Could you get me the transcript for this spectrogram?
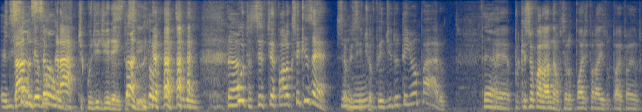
de Estado sanção. democrático de direito, Estado assim. democrático de. Tá? Puta, você, você fala o que você quiser. Se eu me Uhum. sentir ofendido, eu tenho amparo. Tá. É, porque se eu falar, não, você não pode falar isso, não pode falar isso.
